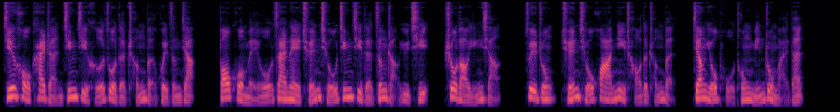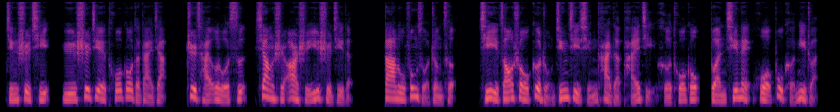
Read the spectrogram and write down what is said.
今后开展经济合作的成本会增加，包括美欧在内，全球经济的增长预期受到影响。最终，全球化逆潮的成本将由普通民众买单。警示期与世界脱钩的代价，制裁俄罗斯像是二十一世纪的。大陆封锁政策，其已遭受各种经济形态的排挤和脱钩，短期内或不可逆转。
